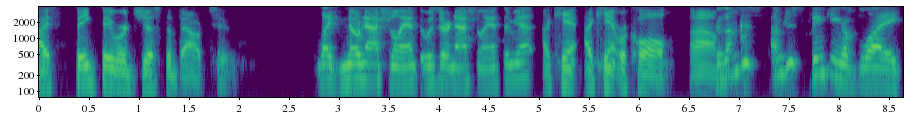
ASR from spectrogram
I think they were just about to. Like no national anthem? Was there a national anthem yet? I can't. I can't recall. Um, Because I'm just I'm just thinking of like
